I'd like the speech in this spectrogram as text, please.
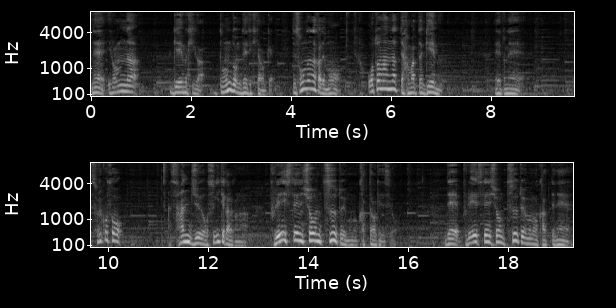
ね、いろんなゲーム機がどんどん出てきたわけ。で、そんな中でも、大人になってハマったゲーム。えっ、とね、それこそ、30を過ぎてからかな、プレイステーション2というものを買ったわけですよ。で、プレイステーション2というものを買ってね、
